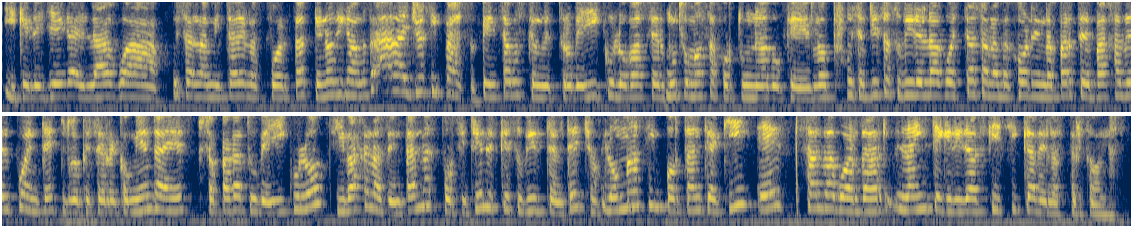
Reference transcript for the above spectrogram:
y que le llega el agua pues a la mitad de las puertas, que no digamos, ah, yo sí paso. Pensamos que nuestro vehículo va a ser mucho más afortunado que el otro. Pues empieza a subir el agua, estás a lo mejor en la parte baja del puente, pues lo que se recomienda es, pues apaga tu vehículo, si baja las ventanas por si tienes que subirte al techo. Lo más importante aquí es salvaguardar la integridad física de las personas.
